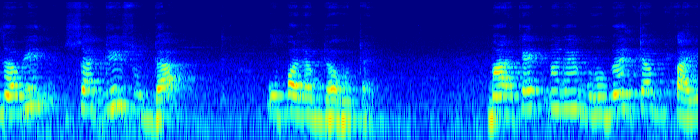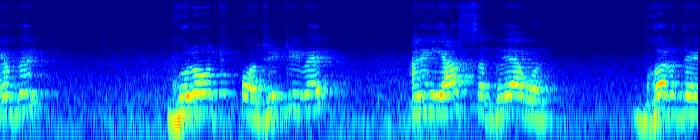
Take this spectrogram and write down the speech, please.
नवीन संधीसुद्धा उपलब्ध होत आहेत मार्केटमध्ये मोमेंटम कायम आहे. ग्रोथ पॉझिटिव्ह आहे. आणि या सगळ्यावर भर दे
